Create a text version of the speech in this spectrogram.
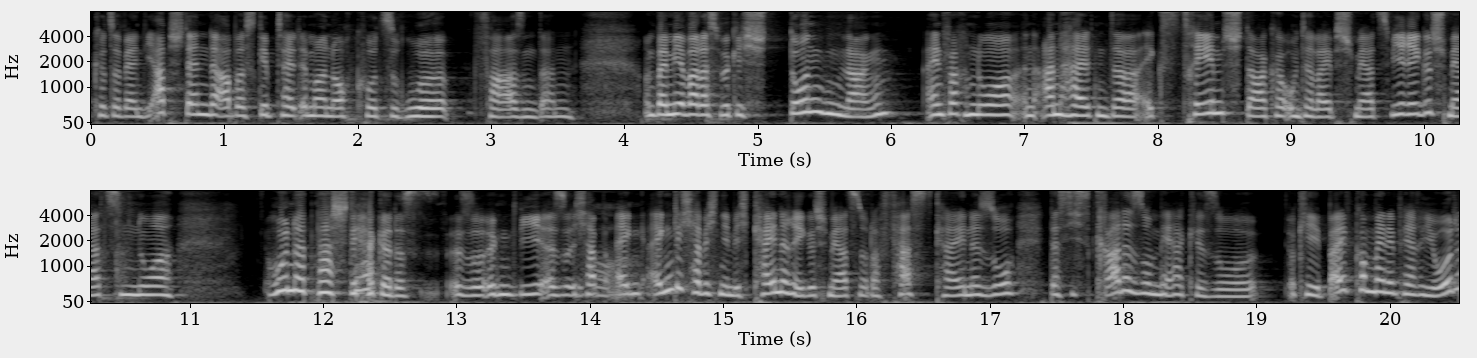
kürzer werden die Abstände, aber es gibt halt immer noch kurze Ruhephasen dann. Und bei mir war das wirklich stundenlang einfach nur ein anhaltender, extrem starker Unterleibsschmerz, wie Regelschmerzen, nur hundertmal stärker. Das, also irgendwie, also ich habe, oh. eigentlich habe ich nämlich keine Regelschmerzen oder fast keine, so, dass ich es gerade so merke, so, okay, bald kommt meine Periode,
